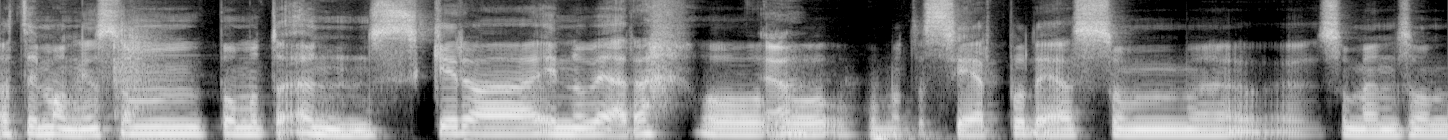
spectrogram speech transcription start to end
at det er mange som på en måte ønsker å innovere, og, ja. og på en måte ser på det som, som en sånn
